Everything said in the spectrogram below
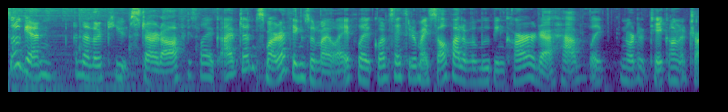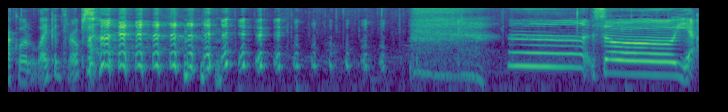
So again, another cute start off. He's like, I've done smarter things in my life. Like once I threw myself out of a moving car to have like in order to take on a truckload of lycanthropes. uh, so yeah.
